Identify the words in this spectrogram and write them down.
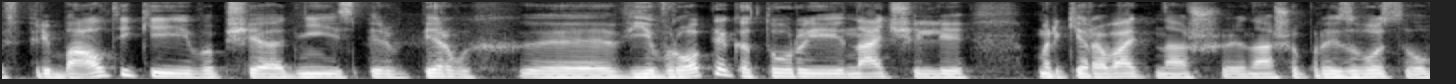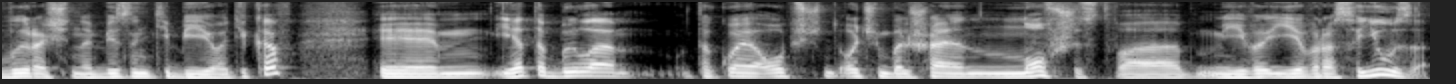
в Прибалтике и вообще одни из первых э, в Европе, которые начали маркировать наше, наше производство выращено без антибиотиков. Эм, и это было такое очень, очень большое новшество Евросоюза.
